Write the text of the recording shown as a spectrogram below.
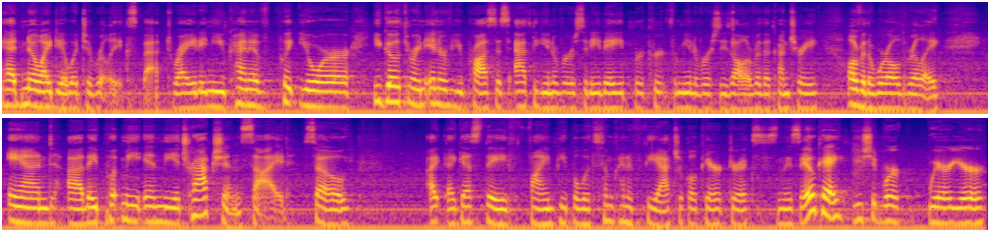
had no idea what to really expect, right? And you kind of put your, you go through an interview process at the university. They recruit from universities all over the country, all over the world, really. And uh, they put me in the attraction side. So I, I guess they find people with some kind of theatrical characteristics and they say, okay, you should work where you're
